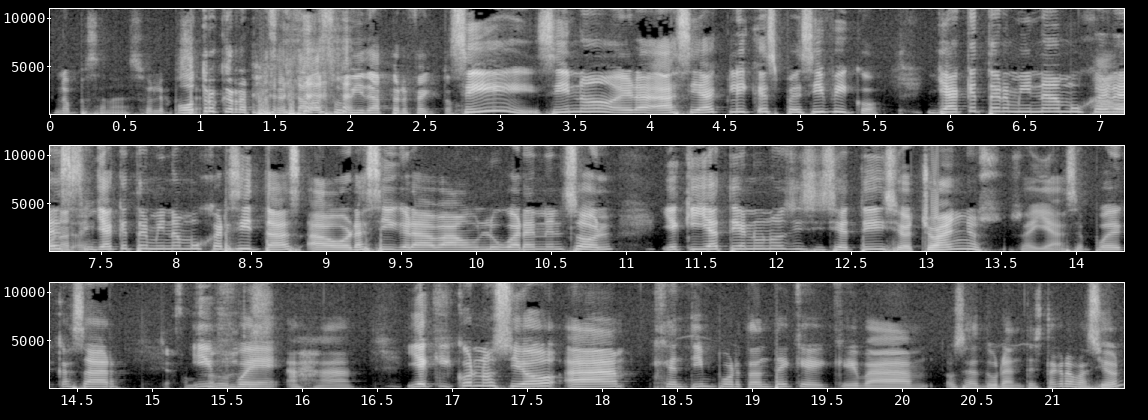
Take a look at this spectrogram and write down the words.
No pasa nada, suele pasar. Otro que representaba su vida perfecto. Sí, sí, no, era hacía clic específico. Ya que termina mujeres, sí. ya que termina mujercitas, ahora sí graba un lugar en el sol y aquí ya tiene unos 17 y 18 años, o sea, ya se puede casar Ya y adultos. fue, ajá. Y aquí conoció a gente importante que, que va, o sea, durante esta grabación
